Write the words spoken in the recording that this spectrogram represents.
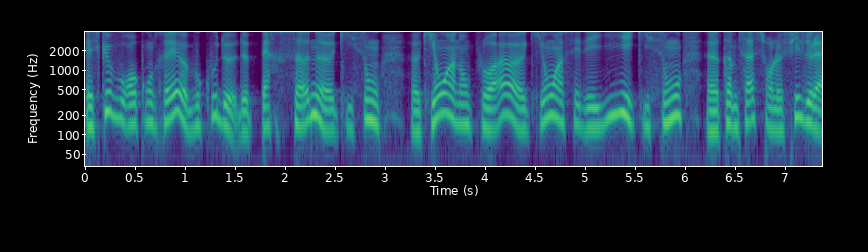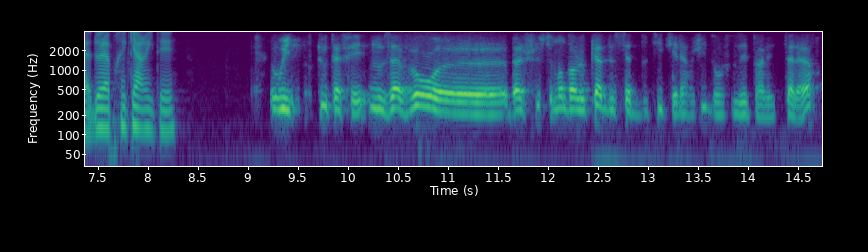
Est-ce que vous rencontrez beaucoup de, personnes qui, sont, qui ont un emploi, qui ont un CDI et qui sont comme ça sur le fil de la, de la précarité? Oui, tout à fait. Nous avons, bah, justement dans le cadre de cette boutique élargie dont je vous ai parlé tout à l'heure,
